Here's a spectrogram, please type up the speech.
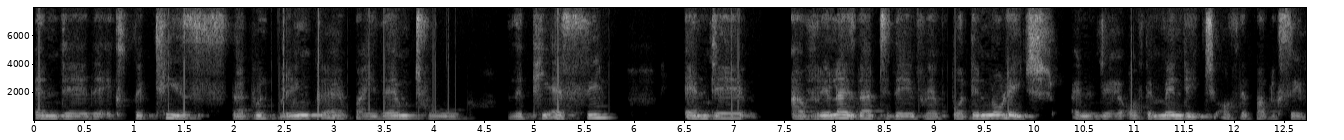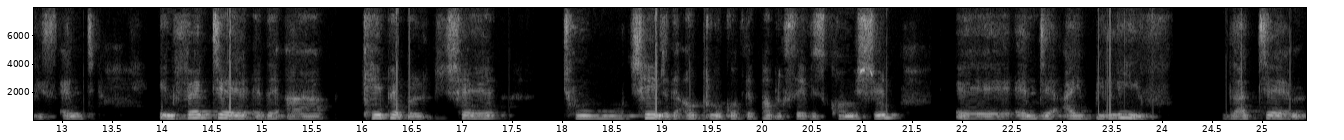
and uh, the expertise that will bring uh, by them to the PSC. And uh, I've realized that they have got the knowledge and uh, of the mandate of the public service. And in fact, uh, they are capable, Chair, to change the outlook of the Public Service Commission. Uh, and I believe that um,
